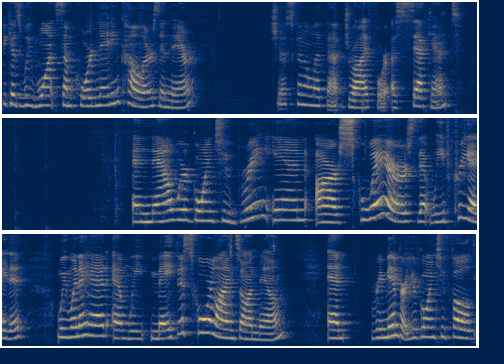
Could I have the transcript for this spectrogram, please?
because we want some coordinating colors in there. Just gonna let that dry for a second. And now we're going to bring in our squares that we've created. We went ahead and we made the score lines on them. And remember, you're going to fold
